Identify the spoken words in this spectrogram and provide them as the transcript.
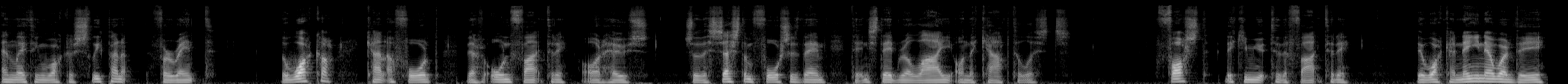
and letting workers sleep in it for rent. The worker can't afford their own factory or house, so the system forces them to instead rely on the capitalists. First, they commute to the factory. They work a nine hour day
